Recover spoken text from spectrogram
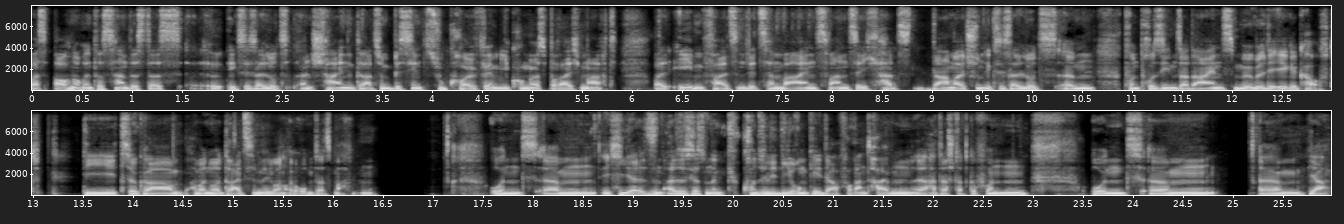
was auch noch interessant ist, dass äh, XXL Lutz anscheinend gerade so ein bisschen Zukäufe im E-Commerce-Bereich macht, weil ebenfalls im Dezember 21 hat damals schon XXL Lutz ähm, von Pro7 Sat1 Möbel.de gekauft, die circa aber nur 13 Millionen Euro Umsatz machten. Und ähm, hier sind also ist jetzt eine Konsolidierung, die da vorantreiben, äh, hat da stattgefunden. Und ähm, ähm, ja,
